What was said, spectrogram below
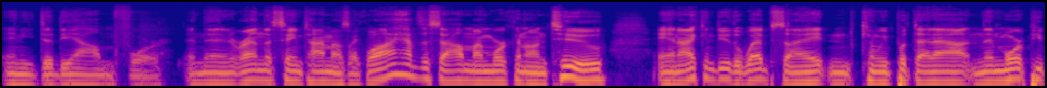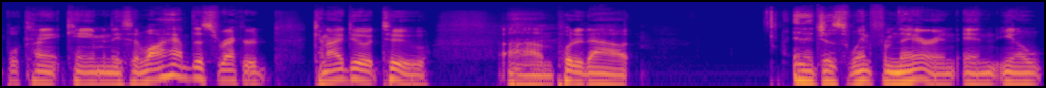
and he did the album for. And then around the same time, I was like, well, I have this album I'm working on too, and I can do the website and can we put that out? And then more people came and they said, well, I have this record. Can I do it too? Um, put it out. And it just went from there. And, and, you know,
